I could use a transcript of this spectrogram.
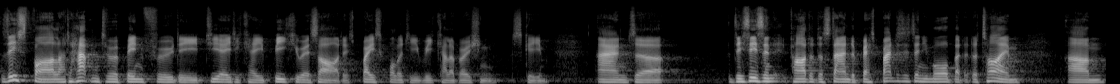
this file had happened to have been through the GATK BQSR, this base quality recalibration scheme. And uh, this isn't part of the standard best practices anymore, but at the time, um,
